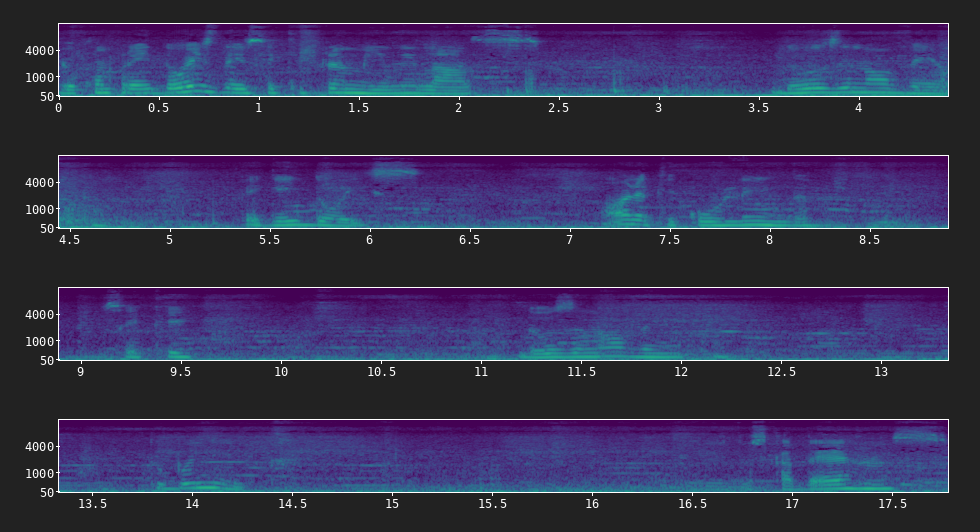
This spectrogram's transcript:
Eu comprei dois desse aqui pra mim, lilás. 12,90. Peguei dois. Olha que cor linda. Esse aqui. 12,90. Muito bonito. Dos cadernos.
